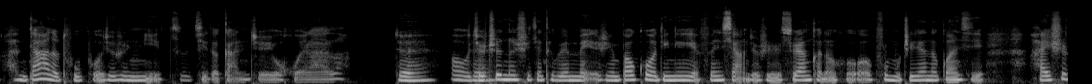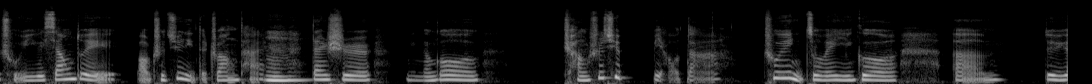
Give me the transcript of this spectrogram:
很大的突破，就是你自己的感觉又回来了。对，哦，我觉得真的是件特别美的事情。包括丁丁也分享，就是虽然可能和父母之间的关系还是处于一个相对保持距离的状态，嗯，但是你能够尝试去表达，出于你作为一个，嗯。对于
